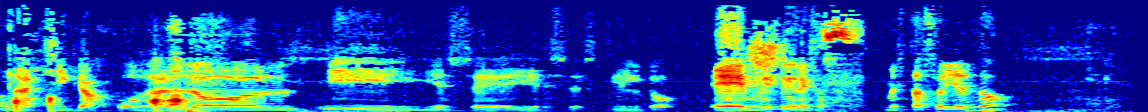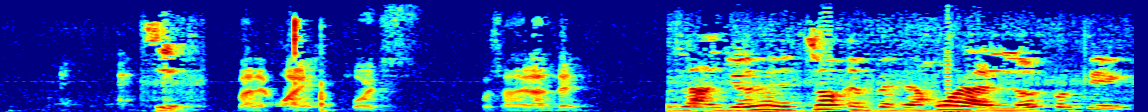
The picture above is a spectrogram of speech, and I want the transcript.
una chica juega al LOL y, y ese, y ese estilo. Eh, Miri, ¿me estás, me estás oyendo? Sí. Vale, guay, pues, pues adelante. O sea, yo de hecho empecé a jugar al LOL porque,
